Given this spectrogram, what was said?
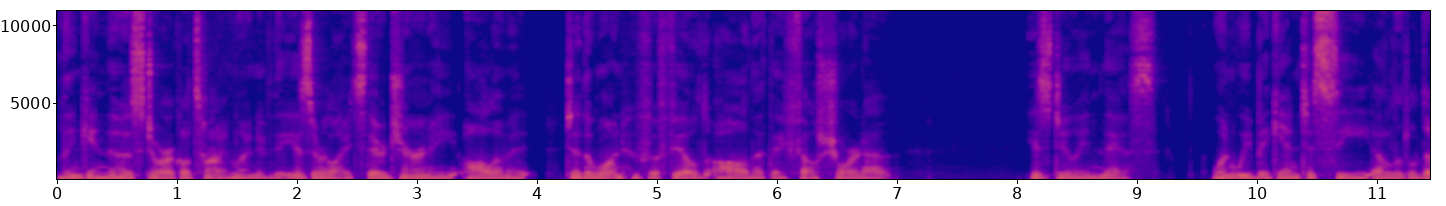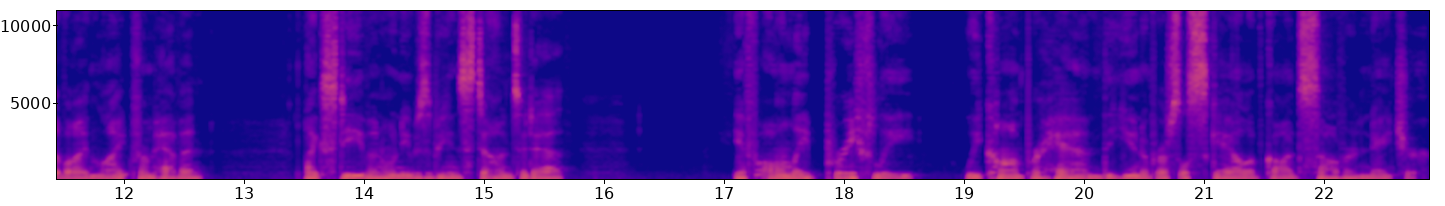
Linking the historical timeline of the Israelites, their journey, all of it, to the one who fulfilled all that they fell short of, is doing this. When we begin to see a little divine light from heaven, like Stephen when he was being stoned to death? If only briefly we comprehend the universal scale of God's sovereign nature.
